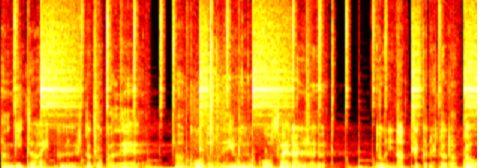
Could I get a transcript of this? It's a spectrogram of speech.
あのギター弾く人とかで、まあ、コードをねいろいろこう抑えられるようになってくる人だと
